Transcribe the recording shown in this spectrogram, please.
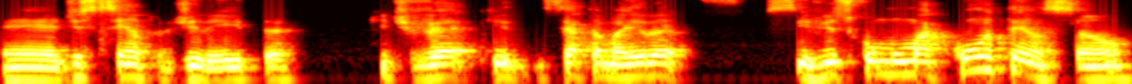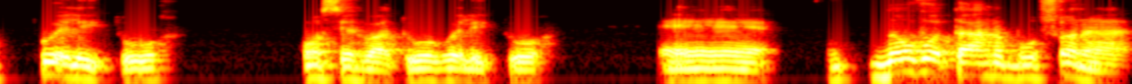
é, de centro-direita que tiver, que de certa maneira servisse como uma contenção para o eleitor conservador, o eleitor é, não votar no Bolsonaro,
